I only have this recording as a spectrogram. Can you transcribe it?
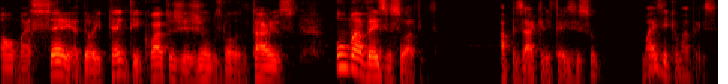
a uma série de 84 jejuns voluntários uma vez em sua vida. Apesar que ele fez isso mais do que uma vez.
